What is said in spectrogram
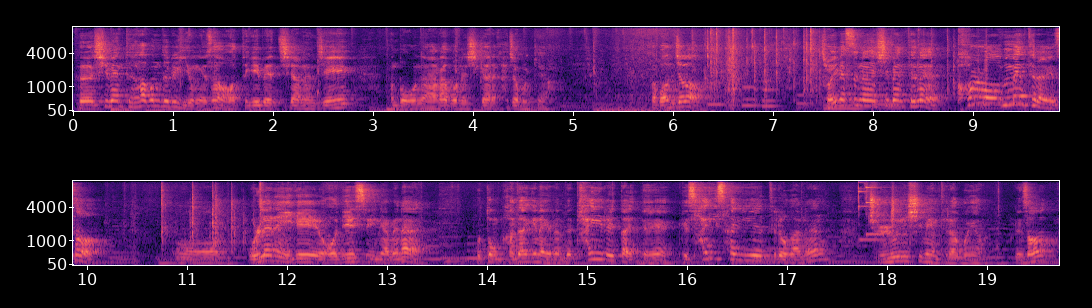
그 시멘트 화분들을 이용해서 어떻게 배치하는지 한번 오늘 알아보는 시간을 가져볼게요. 자 먼저 저희가 쓰는 시멘트는 컬러 홈멘트라 해서 어, 원래는 이게 어디에 쓰이냐면은 보통 바닥이나 이런 데 타일을 깔때그 사이사이에 들어가는 줄눈 시멘트라고 해요. 그래서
